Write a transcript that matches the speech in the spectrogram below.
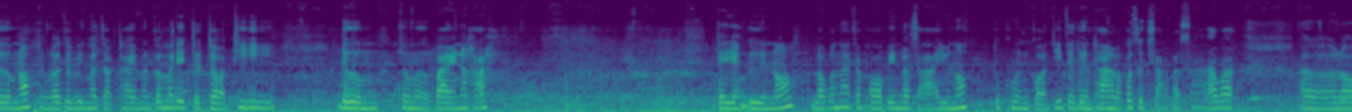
ดิมๆเนาะถึงเราจะบินมาจากไทยมันก็ไม่ได้จะจอดที่เดิมเสมอไปนะคะ แต่อย่างอื่นเนาะเราก็น่าจะพอเป็นภาษาอยู่เนาะทุกคนก่อนที่จะเดินทางเราก็ศึกษาภาษาว่าเเรา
